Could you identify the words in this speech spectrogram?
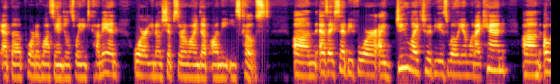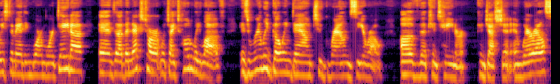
at the port of Los Angeles waiting to come in, or you know, ships that are lined up on the East Coast. Um, as I said before, I do like to abuse William when I can, um, always demanding more and more data. And uh, the next chart, which I totally love, is really going down to ground zero of the container congestion. And where else?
